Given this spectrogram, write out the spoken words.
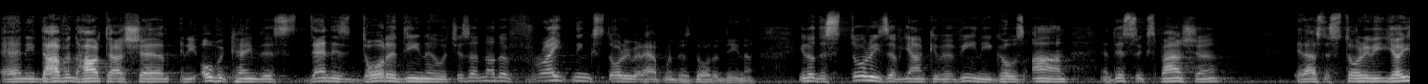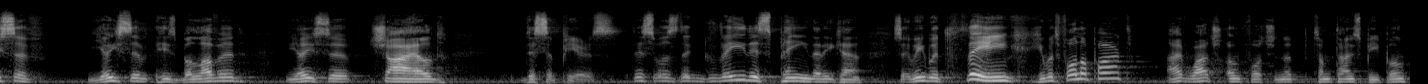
and he davened hard to Hashem, and he overcame this. Then his daughter Dina, which is another frightening story what happened with his daughter Dina. You know, the stories of Yaakov Avini goes on, and this week's Pasha, it has the story with Yosef. Yosef, his beloved, Yosef, child, disappears. This was the greatest pain that he can. So we would think he would fall apart. I've watched unfortunate, sometimes people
